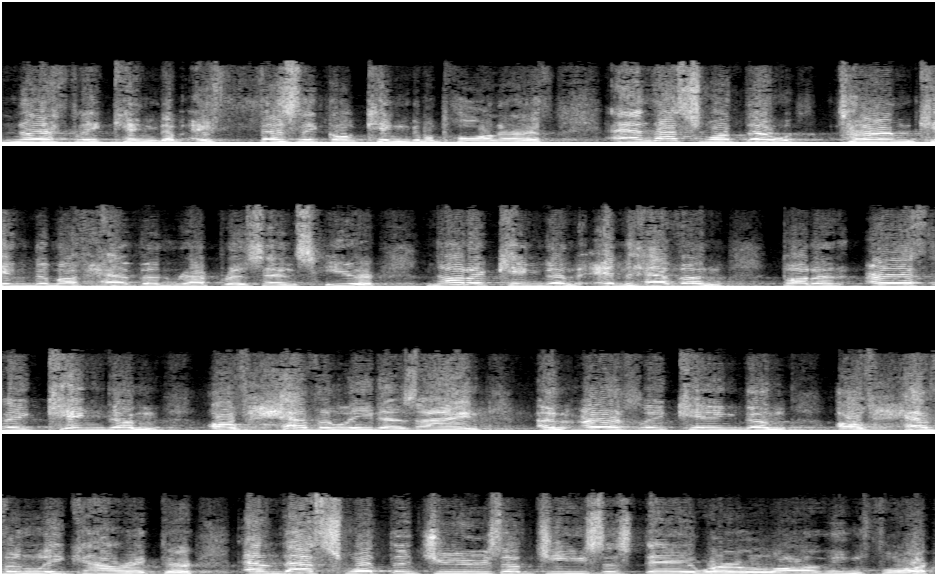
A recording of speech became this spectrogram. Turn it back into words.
an earthly kingdom, a physical kingdom upon earth. And that's what the term kingdom of heaven represents here. Not a kingdom in heaven, but an earthly kingdom of heavenly design. An earthly kingdom of heavenly character character. And that's what the Jews of Jesus' day were longing for.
